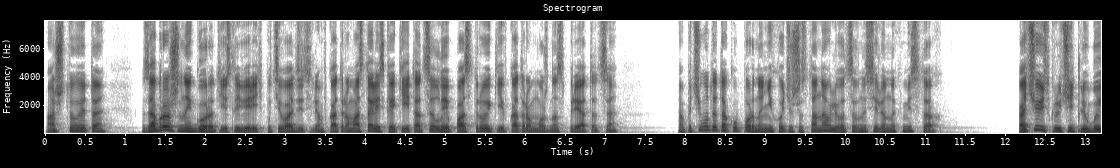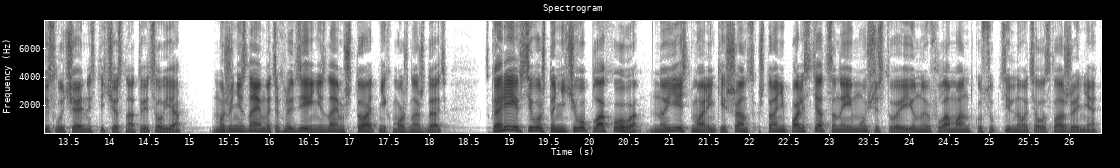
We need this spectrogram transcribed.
«А что это?» «Заброшенный город, если верить путеводителям, в котором остались какие-то целые постройки и в котором можно спрятаться». «А почему ты так упорно не хочешь останавливаться в населенных местах?» «Хочу исключить любые случайности», — честно ответил я. Мы же не знаем этих людей и не знаем, что от них можно ждать. Скорее всего, что ничего плохого, но есть маленький шанс, что они польстятся на имущество и юную фламандку субтильного телосложения.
